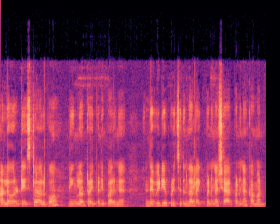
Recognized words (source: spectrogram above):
நல்ல ஒரு டேஸ்ட்டாக இருக்கும். நீங்களும் ட்ரை பண்ணி பாருங்கள் இந்த வீடியோ பிடிச்சிருந்தா லைக் பண்ணுங்கள் ஷேர் பண்ணுங்கள் கமெண்ட் பண்ணுங்கள்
